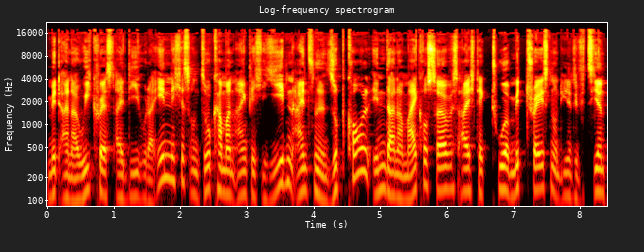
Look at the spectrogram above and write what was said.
mit einer Request-ID oder ähnliches. Und so kann man eigentlich jeden einzelnen Subcall in deiner Microservice-Architektur mittracen und identifizieren.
